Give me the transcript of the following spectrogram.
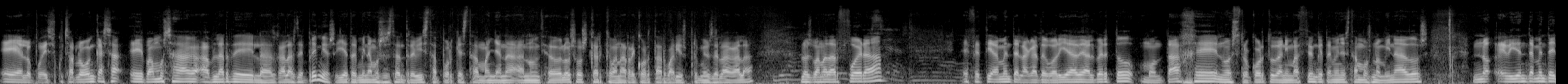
eh, lo podéis escuchar luego en casa, eh, vamos a hablar de las galas de premios. Y ya terminamos esta entrevista porque esta mañana ha anunciado los Oscar que van a recortar varios premios de la gala. Los van a dar fuera. Efectivamente, la categoría de Alberto, montaje, nuestro corto de animación, que también estamos nominados. No, evidentemente,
